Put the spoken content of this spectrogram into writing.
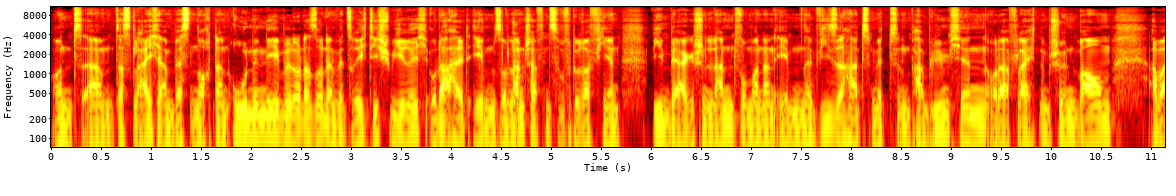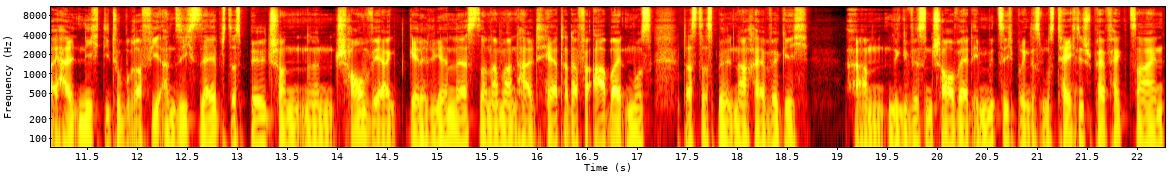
Und ähm, das gleiche am besten noch dann ohne Nebel oder so, dann wird es richtig schwierig. Oder halt eben so Landschaften zu fotografieren wie im Bergischen Land, wo man dann eben eine Wiese hat mit ein paar Blümchen oder vielleicht einem schönen Baum, aber halt nicht die Topografie an sich selbst das Bild schon ein Schauwerk generieren lässt, sondern man halt härter dafür arbeiten muss, dass das Bild nachher wirklich ähm, einen gewissen Schauwert eben mit sich bringt. Das muss technisch perfekt sein,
